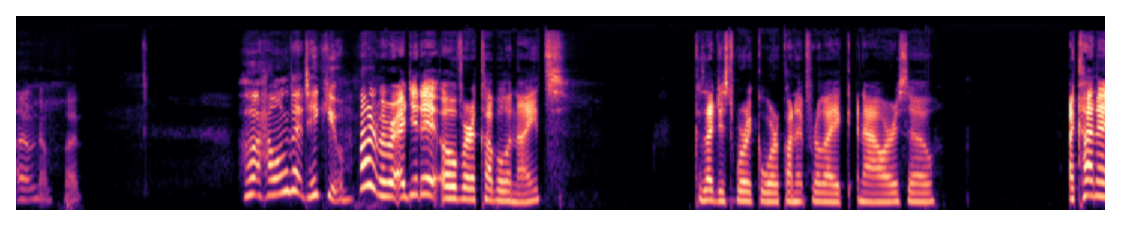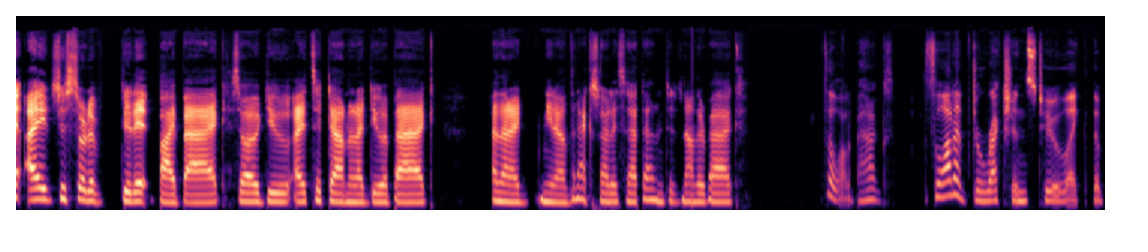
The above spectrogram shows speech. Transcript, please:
I don't know but how, how long did it take you I don't remember. I did it over a couple of nights because I just work work on it for like an hour or so. I kind of I just sort of did it by bag. So I would do I'd sit down and I'd do a bag, and then I you know the next night I sat down and did another bag. It's a lot of bags. It's a lot of directions too. Like the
